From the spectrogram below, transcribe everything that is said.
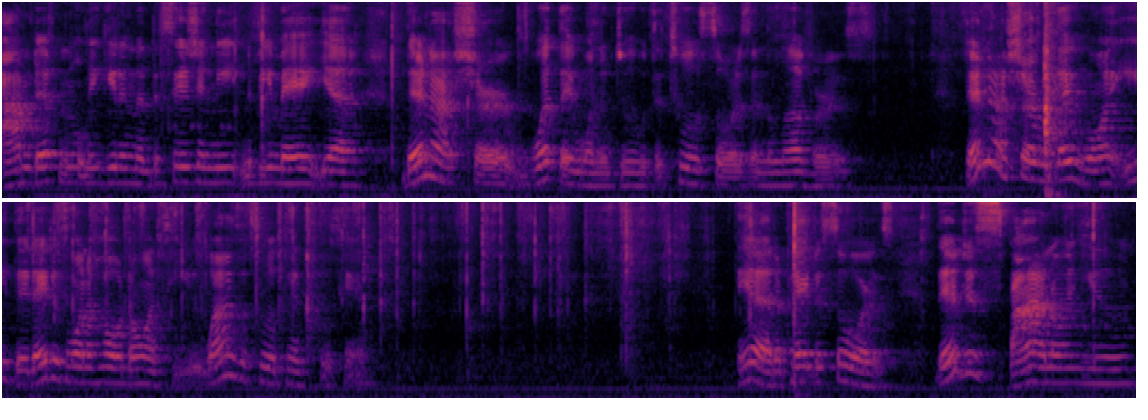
I'm definitely getting a decision needing to be made. Yeah, they're not sure what they want to do with the Two of Swords and the Lovers. They're not sure what they want either. They just want to hold on to you. Why is the Two of Pentacles here? Yeah, the Page of Swords. They're just spying on you,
